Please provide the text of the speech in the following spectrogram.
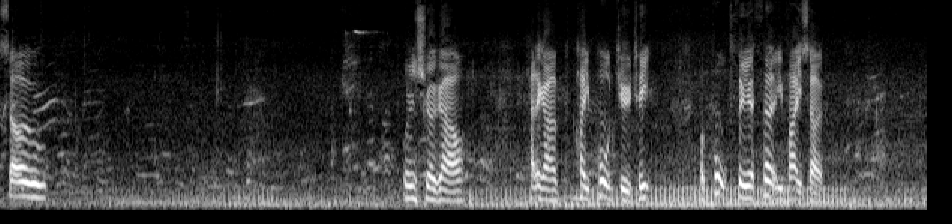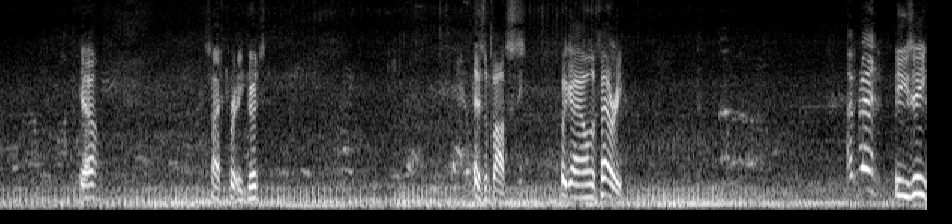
So, we're in Chagall. Had to go and pay port duty. A port fee of 30 peso. Yeah. So that's pretty good. There's a bus. We're going on the ferry. My friend, Easy.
